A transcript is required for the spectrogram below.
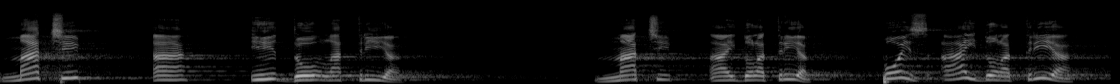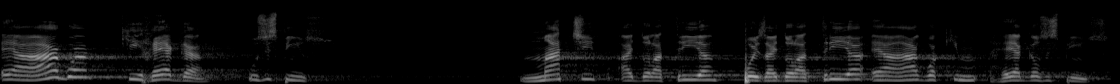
mate a idolatria. Mate a idolatria pois a idolatria é a água que rega os espinhos. Mate a idolatria, pois a idolatria é a água que rega os espinhos.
